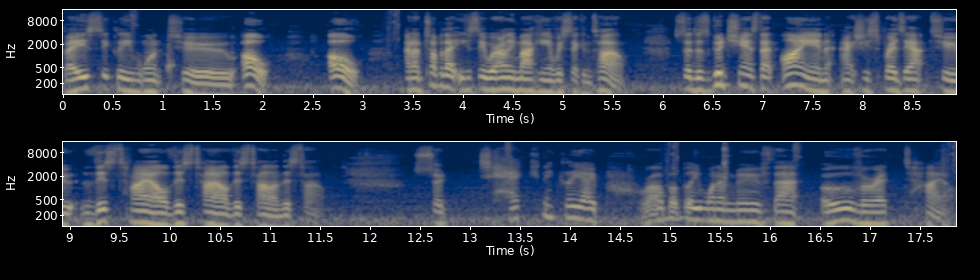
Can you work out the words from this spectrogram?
basically want to... Oh! Oh! And on top of that, you can see we're only marking every second tile. So there's a good chance that iron actually spreads out to this tile, this tile, this tile, and this tile. So technically, I probably want to move that over a tile.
